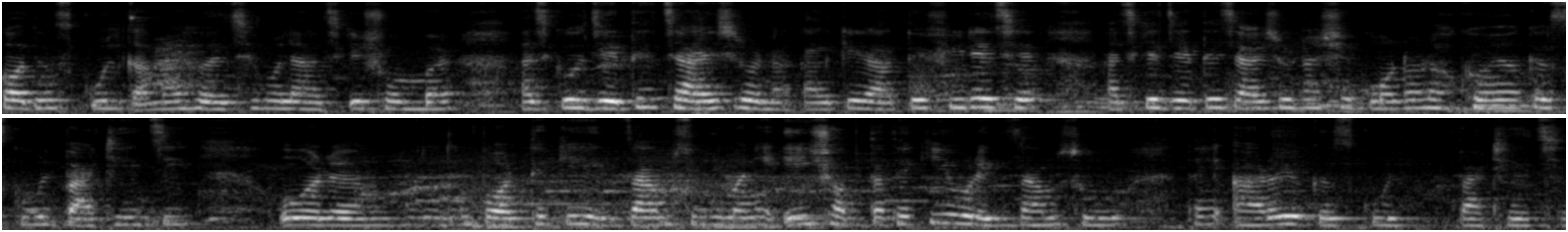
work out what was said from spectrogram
কদিন স্কুল কামাই হয়েছে বলে আজকে সোমবার, আজকে ও যেতে চাইছিল না, কালকে রাতে ফিরেছে, আজকে যেতে চাইছিল না, সে কোনো রকমে ওকে স্কুল পাঠিয়েছি। ওর দুদিন পর থেকে এক্সাম শুরু মানে এই সপ্তাহ থেকেই ওর এক্সাম শুরু, তাই আরোই ওকে স্কুল পাঠিয়েছি।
